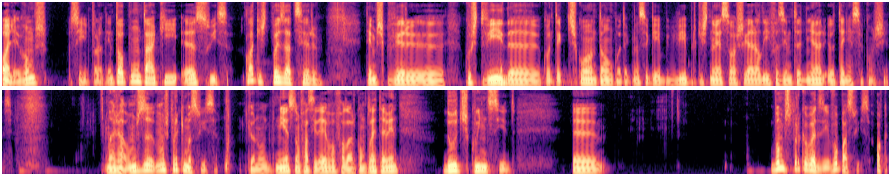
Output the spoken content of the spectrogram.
Olha, vamos. Sim, pronto. Então aponta aqui a Suíça. Claro que isto depois há de ser. Temos que ver eh, custo de vida, quanto é que descontam, quanto é que não sei o quê, porque isto não é só chegar ali e fazer muito dinheiro, eu tenho essa consciência. Mas já, vamos, vamos para aqui uma Suíça, que eu não conheço, não faço ideia, vou falar completamente do desconhecido. Eh, vamos supor que eu vou dizer, vou para a Suíça. Ok.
